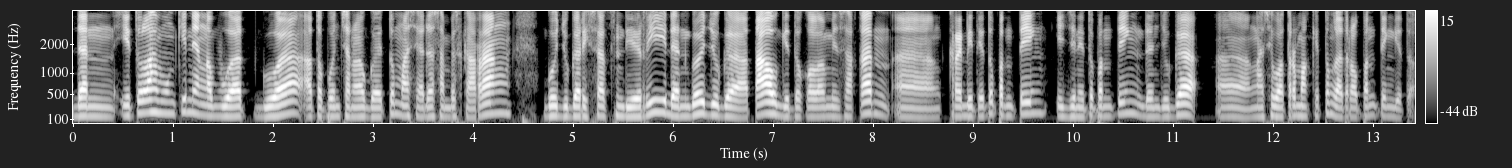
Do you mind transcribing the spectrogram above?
Dan itulah mungkin yang ngebuat gue ataupun channel gue itu masih ada sampai sekarang. Gue juga riset sendiri dan gue juga tahu gitu kalau misalkan uh, kredit itu penting izin itu penting dan juga uh, ngasih watermark itu nggak terlalu penting gitu.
